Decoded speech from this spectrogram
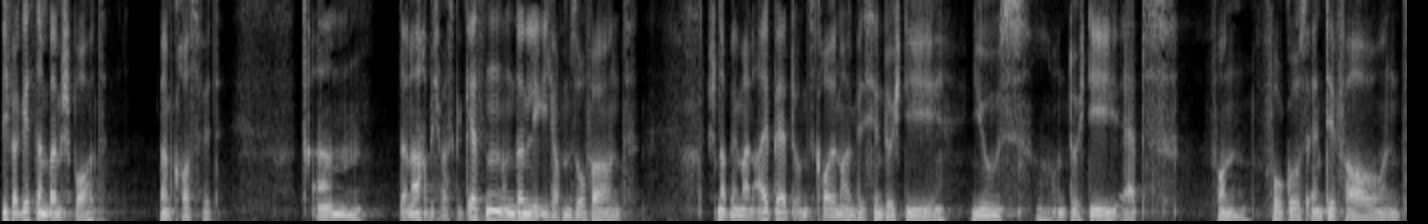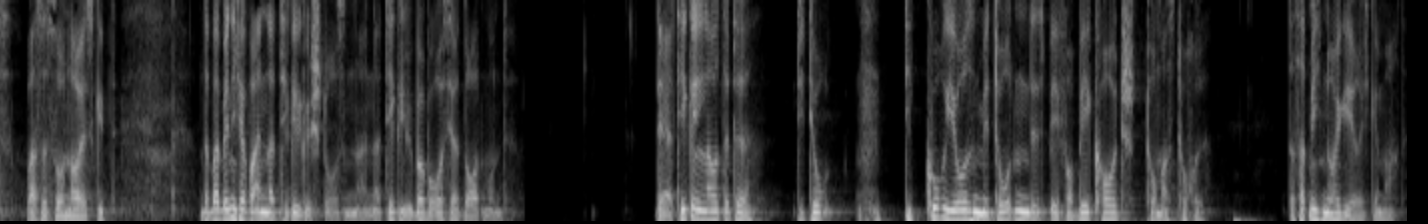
Ich war gestern beim Sport, beim CrossFit. Ähm, danach habe ich was gegessen und dann liege ich auf dem Sofa und schnapp mir mein iPad und scroll mal ein bisschen durch die News und durch die Apps von Focus, NTV und was es so Neues gibt. Und dabei bin ich auf einen Artikel gestoßen, einen Artikel über Borussia Dortmund. Der Artikel lautete die, die kuriosen Methoden des BVB-Coach Thomas Tuchel. Das hat mich neugierig gemacht.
